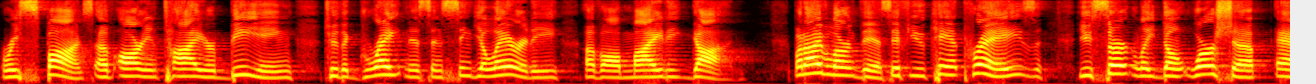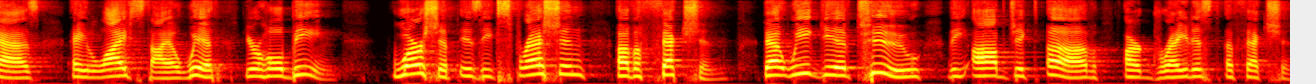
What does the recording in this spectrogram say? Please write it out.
response of our entire being to the greatness and singularity of Almighty God. But I've learned this if you can't praise, you certainly don't worship as a lifestyle with your whole being. Worship is the expression of affection that we give to the object of our greatest affection.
